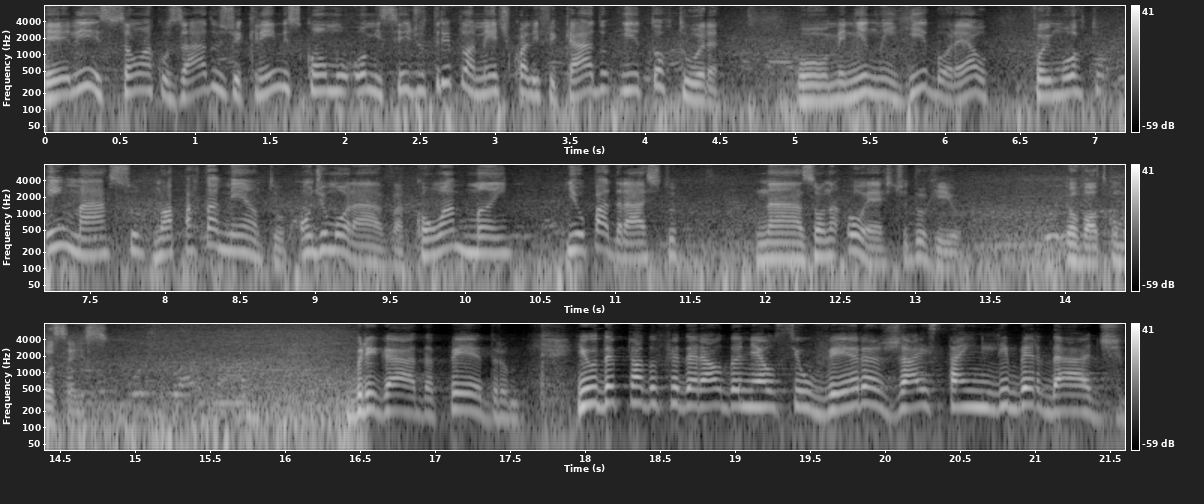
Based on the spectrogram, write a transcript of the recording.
Eles são acusados de crimes como homicídio triplamente qualificado e tortura. O menino Henri Borel foi morto em março no apartamento onde morava com a mãe e o padrasto na zona oeste do Rio. Eu volto com vocês. Obrigada, Pedro. E o deputado federal Daniel Silveira já está em liberdade.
